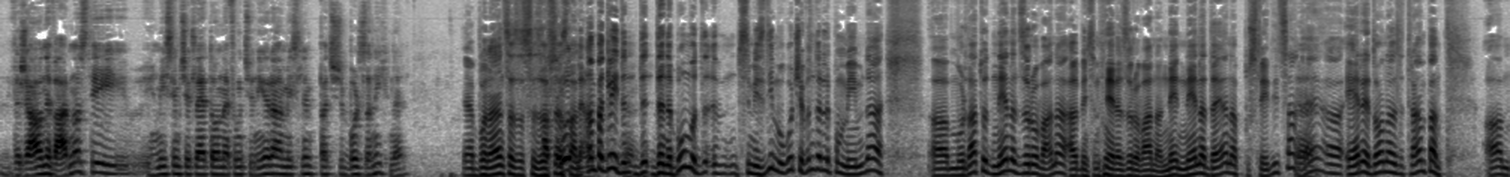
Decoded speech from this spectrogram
državne varnosti in mislim, če tle to ne funkcionira, mislim pač bolj za njih, ne. Ja, bonanca za, za vse ostale. Ampak, gledaj, da, da, da ne bomo, da, se mi zdi mogoče vendarle pomembna. Uh, morda tudi ne nadzorovana, ali mislim, ne nadzorovana, ne, ne nadejana posledica ja. ne, uh, ere Donalda Trumpa. Um,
